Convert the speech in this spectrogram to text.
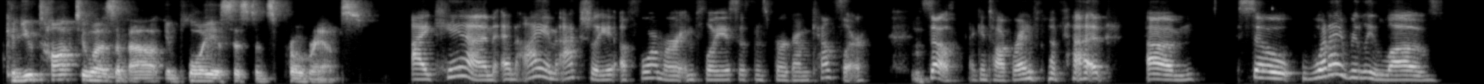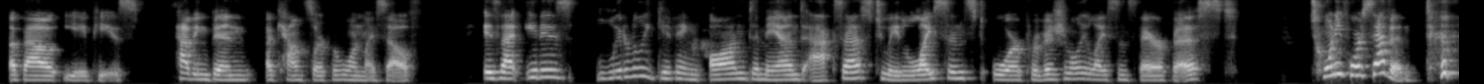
Can you talk to us about employee assistance programs? I can, and I am actually a former employee assistance program counselor. Mm. So I can talk right about that. Um, so, what I really love about EAPs having been a counselor for one myself, is that it is literally giving on demand access to a licensed or provisionally licensed therapist 24 7.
